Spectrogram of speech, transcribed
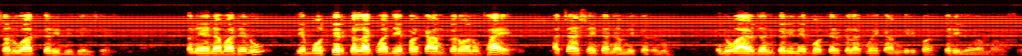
શરૂઆત કરી દીધેલ છે. અને એના માટેનું જે બોતેર કલાકમાં જે પણ કામ કરવાનું થાય, આચારસંહિતાના અમલીકરણનું, એનું આયોજન કરીને બોતેર કલાકમાં એ કામગીરી પણ કરી લેવામાં આવશે.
